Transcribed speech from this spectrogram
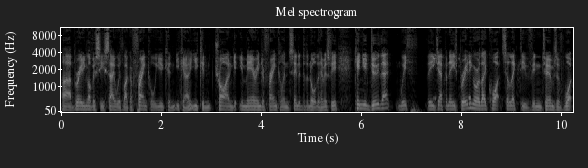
uh, breeding. Obviously, say with like a Frankel, you can you can you can try and get your mare into Frankel and send it to the northern hemisphere. Can you do that with the Japanese breeding, or are they quite selective in terms of what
